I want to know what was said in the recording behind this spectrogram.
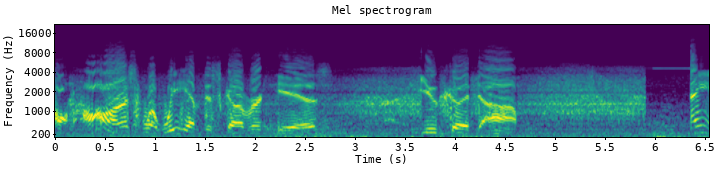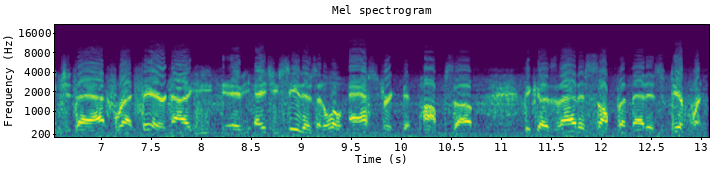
on ours, what we have discovered is you could um, change that right there. Now, you, as you see, there's a little asterisk that pops up because that is something that is different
